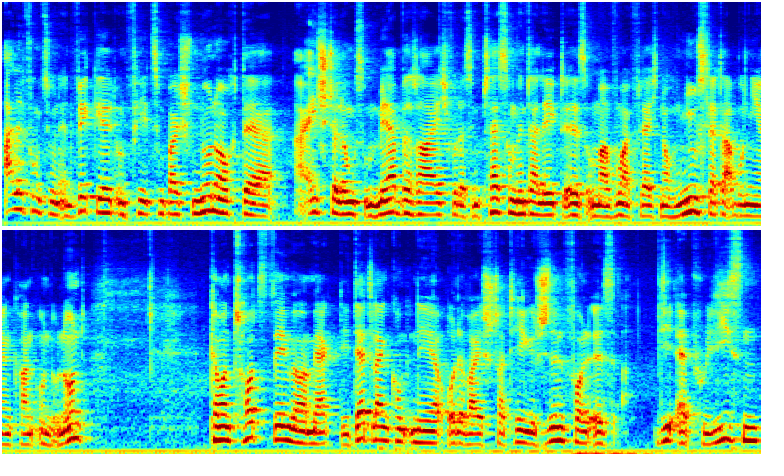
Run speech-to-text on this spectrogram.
alle Funktionen entwickelt und fehlt zum Beispiel nur noch der Einstellungs- und Mehrbereich, wo das Impressum hinterlegt ist und wo man vielleicht noch ein Newsletter abonnieren kann und und und kann man trotzdem, wenn man merkt, die Deadline kommt näher oder weil es strategisch sinnvoll ist, die App releasen,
